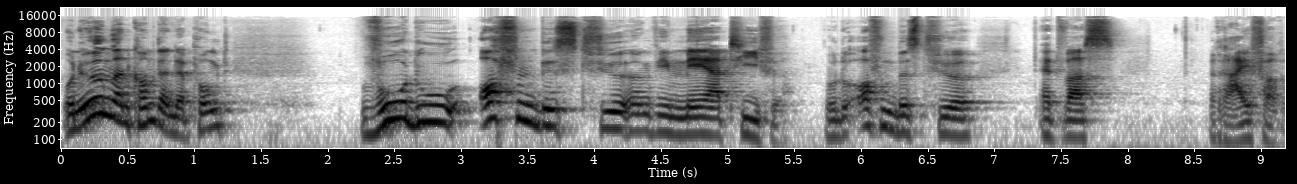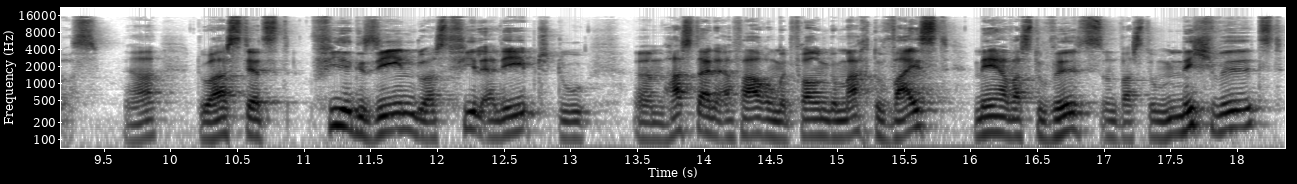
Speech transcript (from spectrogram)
Und irgendwann kommt dann der Punkt, wo du offen bist für irgendwie mehr Tiefe, wo du offen bist für etwas Reiferes. Ja? Du hast jetzt viel gesehen, du hast viel erlebt, du ähm, hast deine Erfahrung mit Frauen gemacht, du weißt mehr, was du willst und was du nicht willst.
